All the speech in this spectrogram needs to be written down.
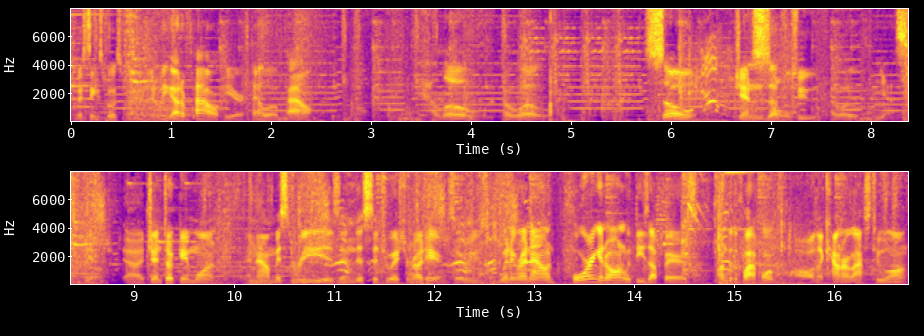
Okay, missing supposed And we got a pal here. Hello, pal. Hello. Hello. So, Gen is up to hello. yes. Uh, Gen took game one, and now Mystery is in this situation right here. So he's winning right now and pouring it on with these up airs. Under the platform. Oh, the counter lasts too long.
